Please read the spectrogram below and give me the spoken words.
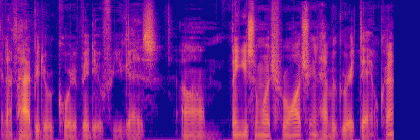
and I'm happy to record a video for you guys. Um, thank you so much for watching and have a great day, okay?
